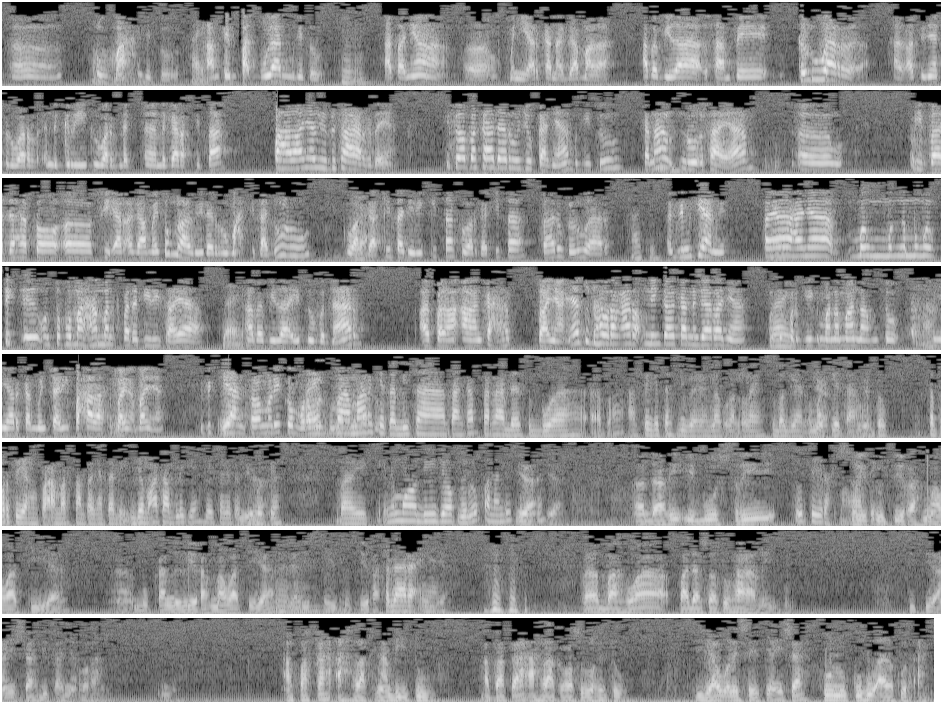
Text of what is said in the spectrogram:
uh, rumah gitu. Hai. sampai empat bulan begitu. Hmm. katanya uh, menyiarkan agama lah. Apabila sampai keluar artinya keluar negeri keluar eh, negara kita pahalanya lebih besar katanya. Itu apakah ada rujukannya begitu? Karena menurut saya uh, ibadah atau uh, siar agama itu melalui dari rumah kita dulu. Keluarga ya. kita diri kita keluarga kita baru keluar. Okay. demikian ya saya hmm. hanya memetik uh, untuk pemahaman kepada diri saya Baik. apabila itu benar apa angka banyaknya sudah orang Arab meninggalkan negaranya Baik. untuk pergi ke mana-mana untuk menyiarkan mencari pahala sebanyak-banyak. Demikian. Ya. Assalamualaikum warahmatullahi wabarakatuh. Pak Amar kita bisa tangkap karena ada sebuah apa aktivitas juga yang dilakukan oleh sebagian umat ya, kita ya. untuk seperti yang Pak Amar sampaikan tadi jamaah tablik ya biasa kita ya. sebut ya. Baik, ini mau dijawab dulu Pak nanti. Ya, ya. Uh, dari Ibu Sri Tuti Rahmawati. Sri Tuti Rahmawati ya. Uh, bukan Lili Rahmawati ya, hmm. jadi Sri Tuti Rahmawati. Saudaranya. Ya. bahwa pada suatu hari Siti Aisyah ditanya orang apakah ahlak Nabi itu apakah ahlak Rasulullah itu dijawab oleh Siti Aisyah hulukuhu Al-Quran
